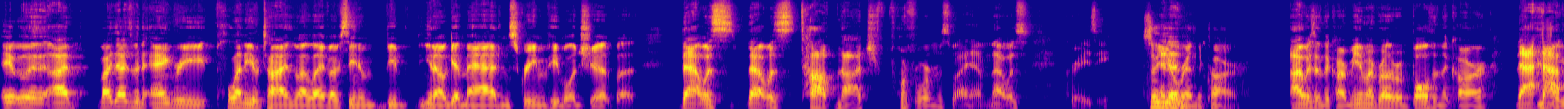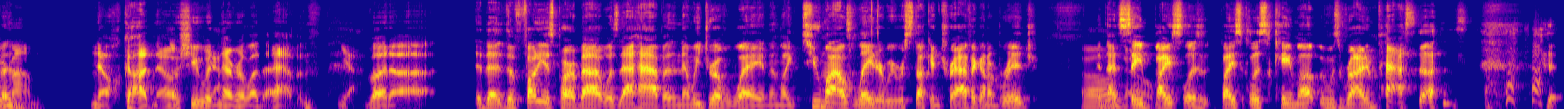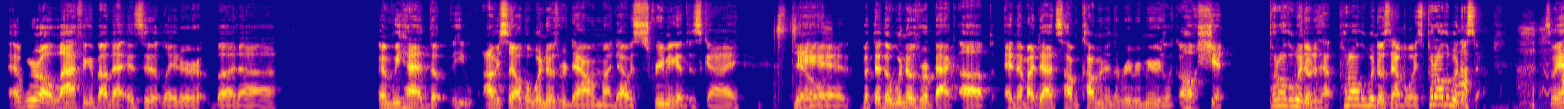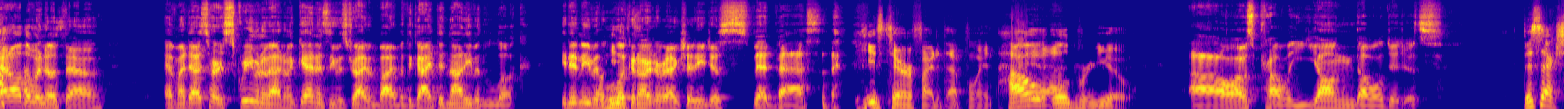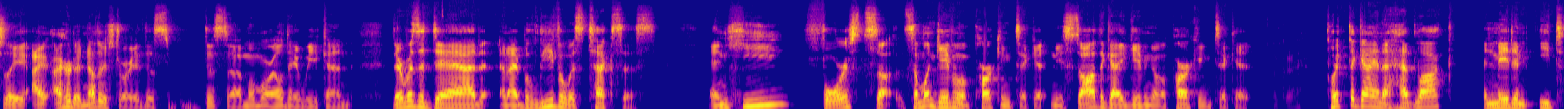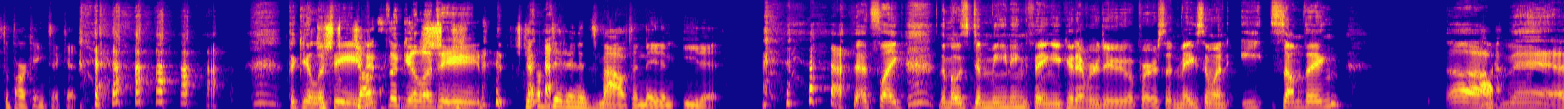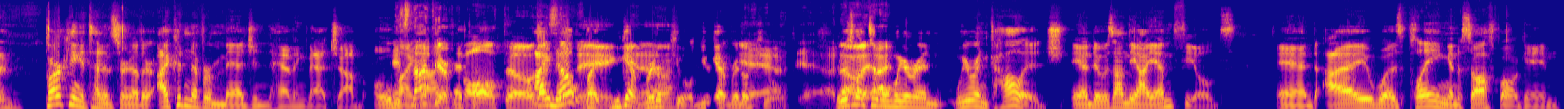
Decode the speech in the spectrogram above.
it was, I've, my dad's been angry plenty of times in my life. I've seen him be, you know, get mad and scream at people and shit, but that was that was top notch performance by him. That was crazy. So And you then- were in the car, I was in the car. Me and my brother were both in the car. That not happened. your mom. No, God, no. She would Yeah. never let that happen. Yeah. But uh, the the funniest part about it was that happened, and then we drove away, and then like two miles later, we were stuck in traffic on a bridge, Oh, and that no. same bicyclist bicyclist came up and was riding past us, and we were all laughing about that incident later. But uh, and we had the he, obviously all the windows were down. My dad was screaming at this guy, Still, and but then the windows were back up, and then my dad saw him coming in the rearview mirror. He's like, "Oh shit! Put all the windows down! Put all the windows down, boys! Put all the windows down!" So we had all the windows down, and my dad started screaming at him again as he was driving by, but the guy did not even look. He didn't even Oh, look in our direction. He just sped past. he's terrified at that point. How Yeah. old were you? oh, I was probably young, double digits. This actually, I, I heard another story this this uh, Memorial Day weekend. There was a dad, and I believe it was Texas, and he forced so, someone gave him a parking ticket, and he saw the guy giving him a parking ticket, Okay. put the guy in a headlock, and made him eat the parking ticket. the guillotine. it's the guillotine. Shoved it in his mouth and made him eat it. That's like the most demeaning thing you could ever do to a person. Make someone eat something. Oh I- man, Parking attendants are another. I could never imagine having that job. Oh my god, it's not their that's- fault though. I That's the know, but you get know? ridiculed. You get ridiculed. Yeah, yeah. There was No, one time I- when we were in we were in college and it was on the IM fields and I was playing in a softball game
